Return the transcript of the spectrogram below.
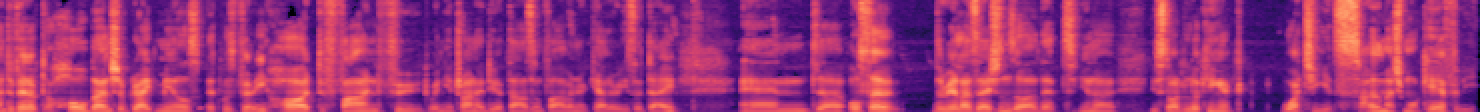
I developed a whole bunch of great meals. It was very hard to find food when you're trying to do 1,500 calories a day. And uh, also, the realizations are that, you know, you start looking at what you eat so much more carefully.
